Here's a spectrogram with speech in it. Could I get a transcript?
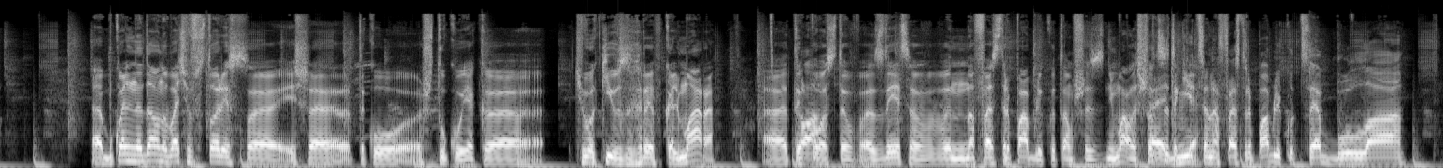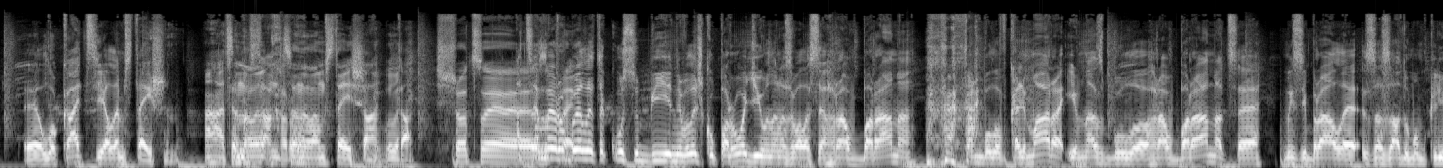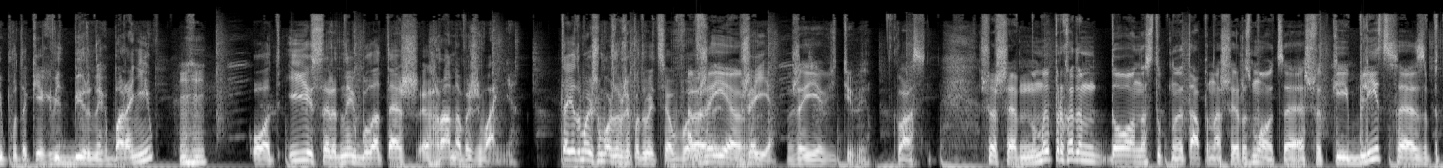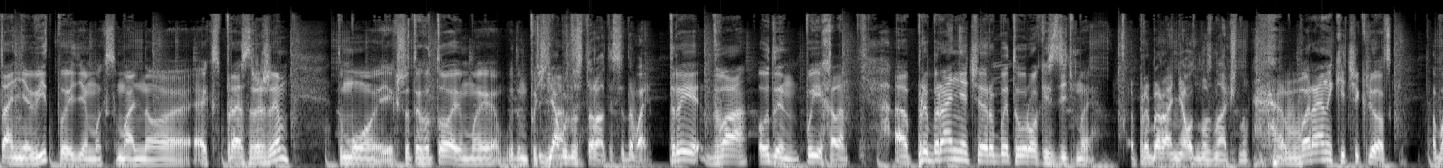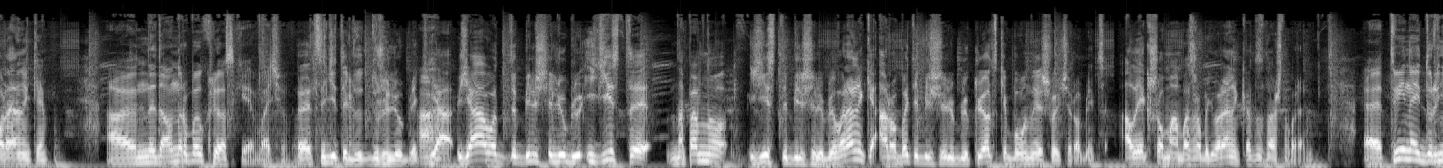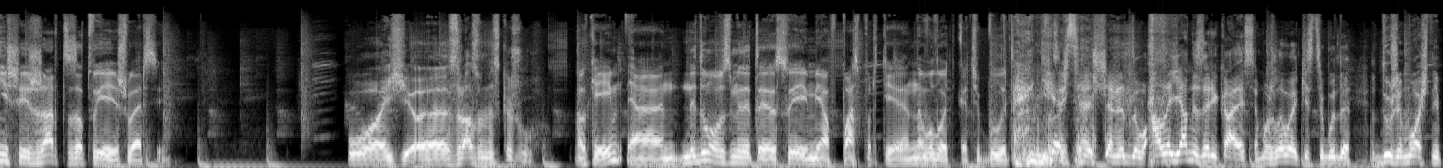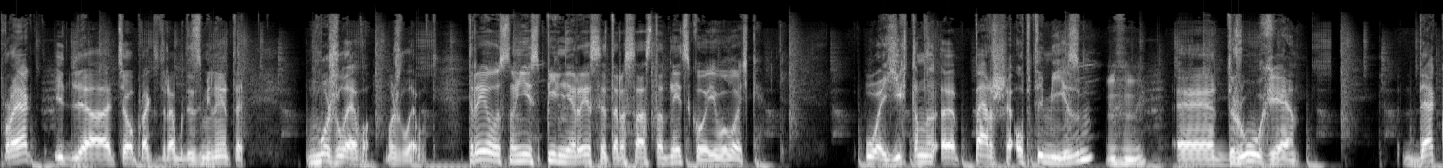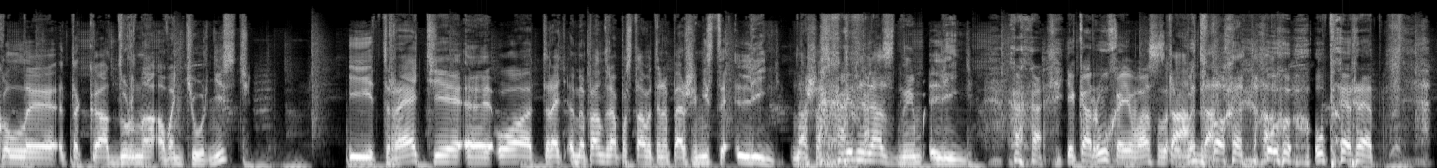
Буквально недавно бачив в stories е, ще таку штуку, як е, чуваків з гри в кальмара. Е, ти так. постив. Здається, ви на Fest Republic у там щось знімали. Що це таке? Ні, це на Fest Republic у. Це була локація Lem Station. Ага, це, це на Сахарова. Це на Lem Station і були. Так. Що це? А це ми проект? робили таку собі невеличку пародію. Вона називалася Гра в барана. Там було в кальмара, і в нас було гра в барана. Це ми зібрали за задумом кліпу таких відбірних баранів. Угу. От, і серед них була теж гра на виживання. Та я думаю, що можна вже подивитися в а вже є вже є. Вже є в Ютубі. Класно. Що ж, ну ми приходимо до наступного етапу нашої розмови. Це швидкий бліц, запитання-відповіді, максимально експрес-режим. Тому, якщо ти готовий, ми будемо починати. Я буду старатися. Давай. Три, два, один. Поїхали. Прибирання чи робити уроки з дітьми? Прибирання однозначно. Вареники чи кльоцки? Вареники. А недавно робив кльоски, я бачив. Це діти дуже люблять. Ага. Я я от більше люблю і їсти. Напевно, їсти більше люблю вареники, а робити більше люблю кльоски, бо вони швидше робляться. Але якщо мама зробить вареники, однозначно вареники. Е, твій найдурніший жарт за твоєю ж версією? Ой, е, зразу не скажу. Окей. Е, не думав змінити своє ім'я в паспорті на Володька, чи були такі пропозиції? Ні, ще не думав. Але я не зарікаюся. Можливо, якийсь це буде дуже мощний проект, і для цього проекту треба буде змінити. Можливо, можливо. Три основні спільні риси Тараса Стадницького і Володьки. Ой, їх там е, перше оптимізм. Угу. Е, Друге, деколи така дурна авантюрність. І третє, е, о, третє, напевно, треба поставити на перше місце лінь. Наша спільна з ним лінь. Яка рухає вас уперед.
